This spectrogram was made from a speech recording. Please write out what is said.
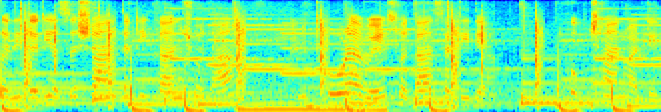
कधीतरी असं शांत ठिकाण शोधा आणि थोडा वेळ स्वतःसाठी द्या. खूप छान वाटेल.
